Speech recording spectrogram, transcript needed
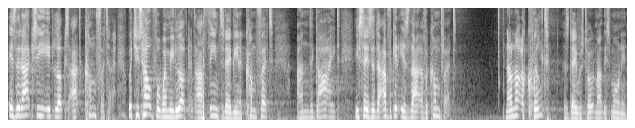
is that actually it looks at comforter, which is helpful when we look at our theme today being a comfort and a guide. He says that the advocate is that of a comfort. Now, not a quilt as Dave was talking about this morning.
